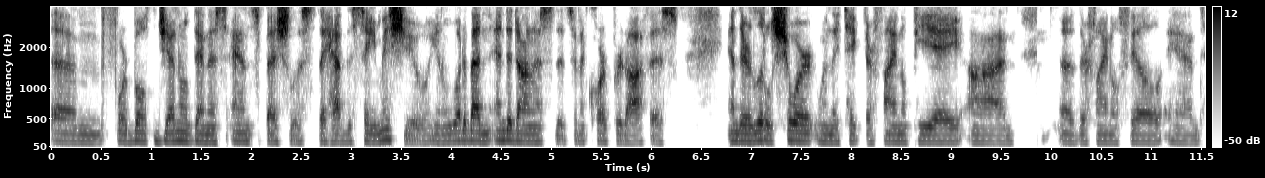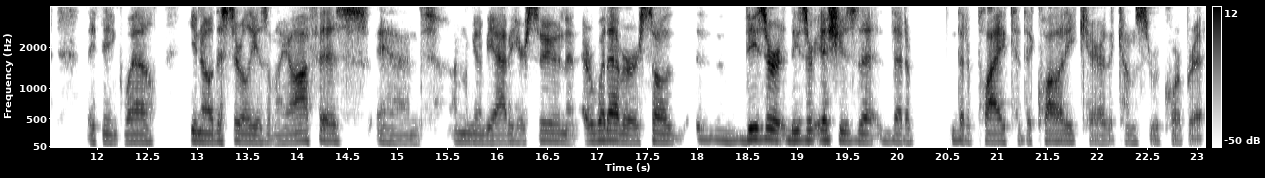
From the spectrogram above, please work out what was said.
um, for both general dentists and specialists. They have the same issue you know what about an endodontist that's in a corporate office and they're a little short when they take their final pa on uh, their final fill and they think well you know this really isn't my office and i'm going to be out of here soon and or whatever. So these are these are issues that that that apply to the quality care that comes through corporate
